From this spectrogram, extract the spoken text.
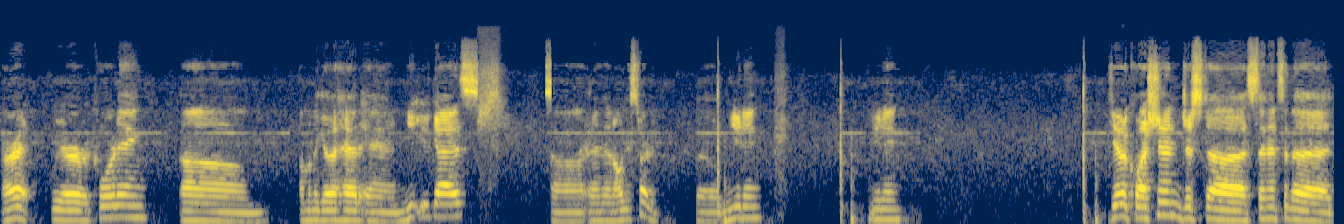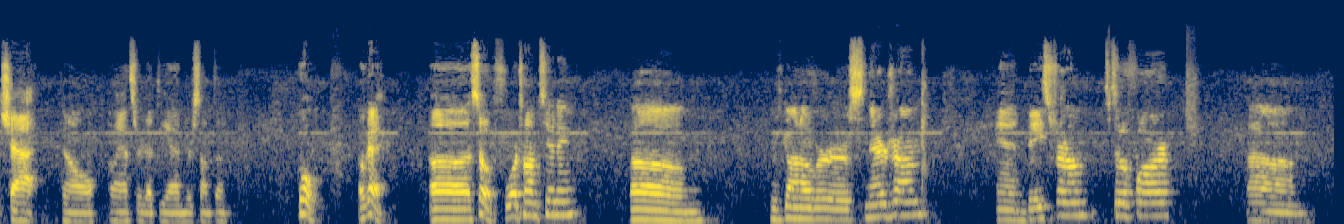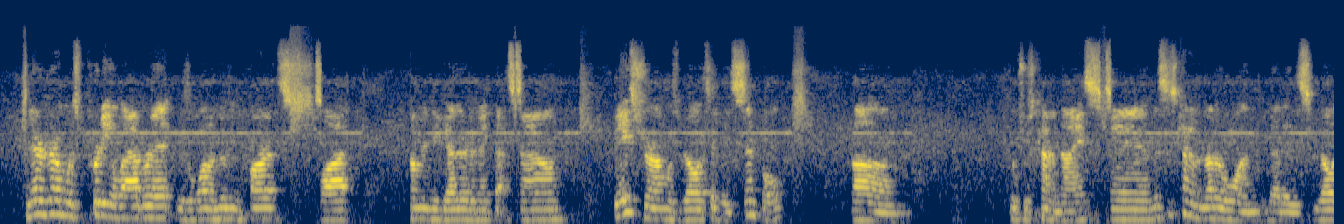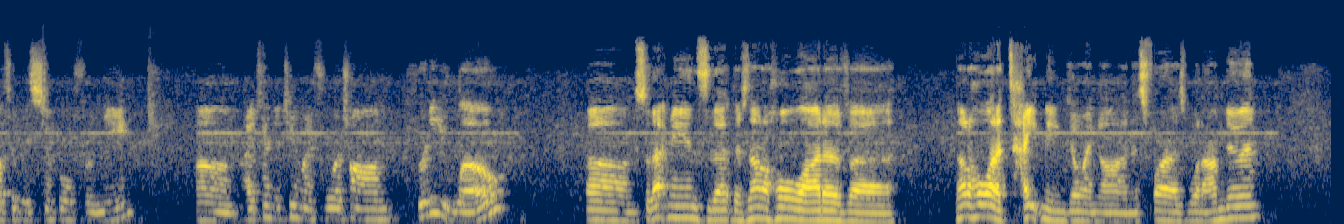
All right, we are recording. Um, I'm gonna go ahead and mute you guys, uh, and then I'll get started. So muting, muting. If you have a question, just uh, send it to the chat, and I'll, I'll answer it at the end or something. Cool. Okay. Uh, so floor tom tuning. Um, we've gone over snare drum and bass drum so far. Um, Snare drum was pretty elaborate. There's a lot of moving parts, a lot coming together to make that sound. Bass drum was relatively simple, um, which was kind of nice. And this is kind of another one that is relatively simple for me. Um, I tend to tune my floor tom pretty low, um, so that means that there's not a whole lot of uh, not a whole lot of tightening going on as far as what I'm doing.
